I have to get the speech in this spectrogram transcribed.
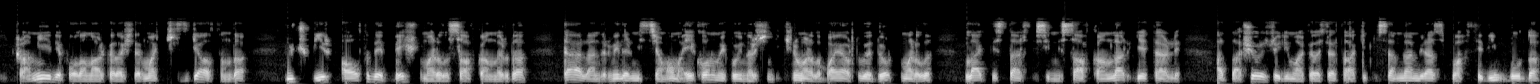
ikramiye hedefi olan arkadaşlarıma çizgi altında 3, 1, 6 ve 5 numaralı safkanları da değerlendirmelerini isteyeceğim. Ama ekonomik oyunlar için 2 numaralı Bayartu ve 4 numaralı Like the Stars isimli safkanlar yeterli. Hatta şöyle söyleyeyim arkadaşlar takip listemden biraz bahsedeyim. Burada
